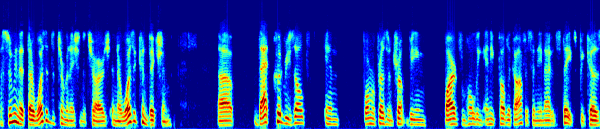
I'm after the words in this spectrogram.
assuming that there was a determination to charge and there was a conviction, uh, that could result in former President Trump being barred from holding any public office in the United States because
